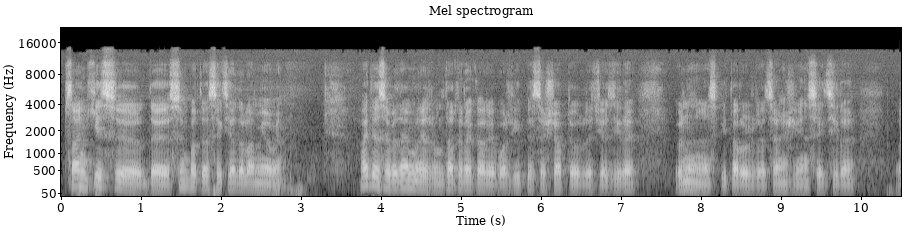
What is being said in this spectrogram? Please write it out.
S-a închis uh, de sâmbătă secția de la Mioveni. Haideți să vedem rezultatele care vor fi peste 7-8 zile în Spitalul Județean și în secțiile uh,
